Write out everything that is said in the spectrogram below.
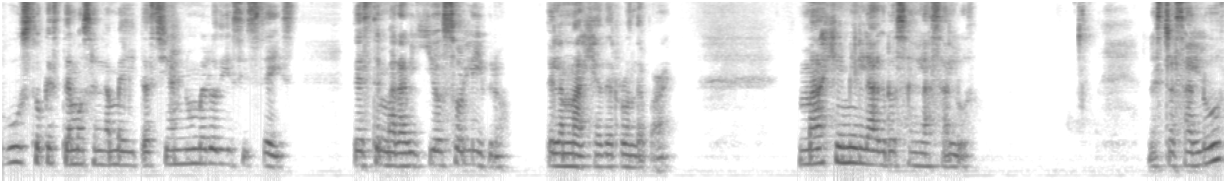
gusto que estemos en la meditación número 16 de este maravilloso libro de la magia de Rhonda Byrne. Magia y milagros en la salud. Nuestra salud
